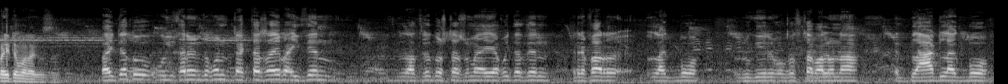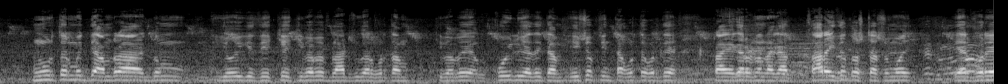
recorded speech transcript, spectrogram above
বাড়িটা মারা গেছে? বাইকটা তো ওই কারণে যখন ডাক্তার সাহেব আইছেন রাত্রে দশটার সময় আইয়া কইতাছেন রেফার লাগবো রুগীর অবস্থা ভালো না ব্লাড লাগবো। মুহূর্তের মধ্যে আমরা একদম ইয়ে হয়ে গেছি কে কীভাবে ব্লাড জোগাড় করতাম কীভাবে কই লইয়া দিতাম এইসব চিন্তা করতে করতে প্রায় এগারোটা নাগাদ স্যার আইছে দশটার সময় এরপরে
